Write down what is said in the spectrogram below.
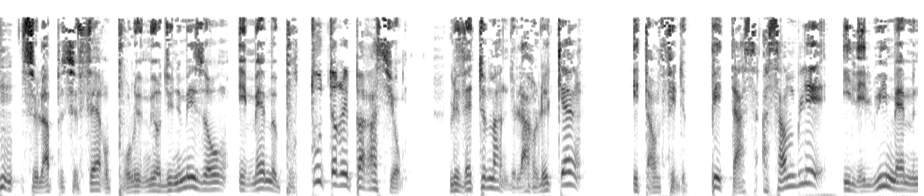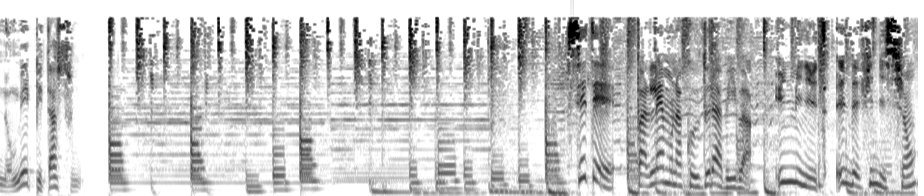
Cela peut se faire pour le mur d'une maison et même pour toute réparation. Le vêtement de l'arlequin étant fait de pétasses assemblées, il est lui-même nommé pétassou. C'était Parlem una cultura viva. Une minute, une définition.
